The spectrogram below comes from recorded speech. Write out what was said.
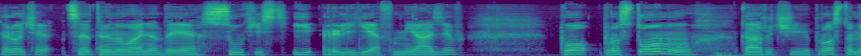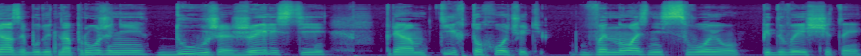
Коротше, це тренування дає сухість і рельєф м'язів. По-простому кажучи, просто м'язи будуть напружені, дуже жилісті. Прям ті, хто хочуть венозність свою підвищити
